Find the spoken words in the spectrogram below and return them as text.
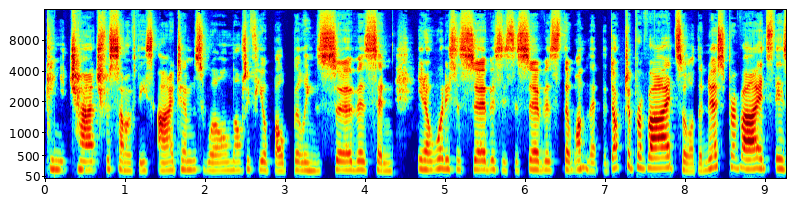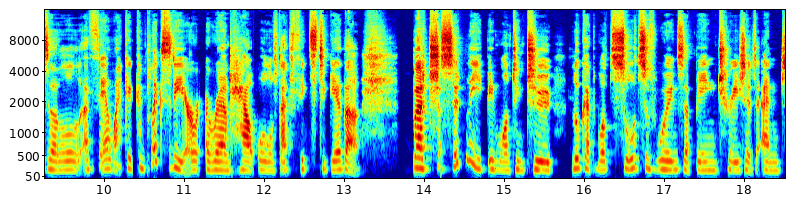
can you charge for some of these items? Well not if you're bulk billing the service and you know what is the service? Is the service the one that the doctor provides or the nurse provides? There's a, a fair whack of complexity ar- around how all of that fits together but certainly, you've been wanting to look at what sorts of wounds are being treated and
